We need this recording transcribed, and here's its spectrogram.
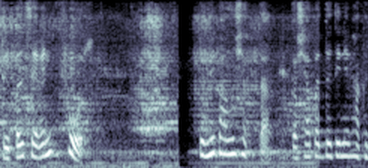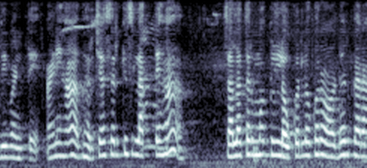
triple seven four तुम्ही पाहू शकता कशा पद्धतीने भाकरी बनते. आणि हां घरच्यासारखीच लागते हां. चला तर मग लवकर लवकर ऑर्डर करा.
